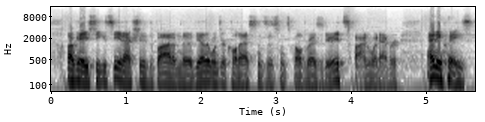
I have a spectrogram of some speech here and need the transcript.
okay, so you can see it actually at the bottom though The other ones are called essence. This one's called residue. It's fine, whatever. Anyways,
